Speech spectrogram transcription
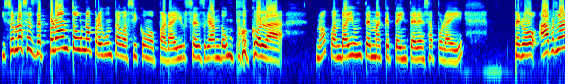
y solo haces de pronto una pregunta o así como para ir sesgando un poco la, ¿no? Cuando hay un tema que te interesa por ahí pero hablan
